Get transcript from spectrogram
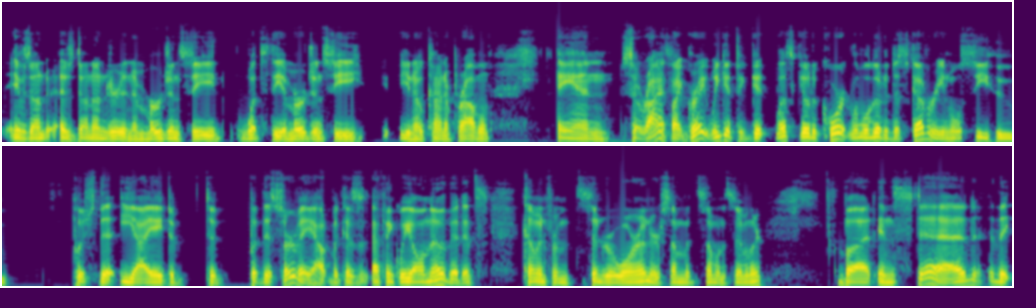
It was under, it was done under an emergency. What's the emergency? You know, kind of problem. And so Riot's like, great, we get to get, let's go to court. We'll go to discovery and we'll see who pushed the EIA to, to put this survey out because I think we all know that it's coming from Senator Warren or some, someone similar. But instead, the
